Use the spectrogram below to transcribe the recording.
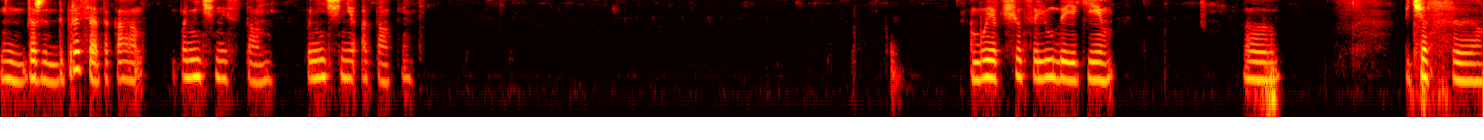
навіть депресія, така панічний стан, панічні атаки. Або якщо це люди, які е, під час е,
